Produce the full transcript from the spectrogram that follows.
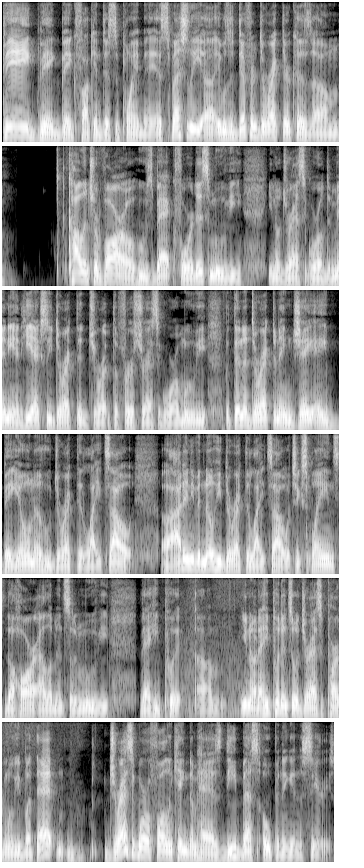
big, big, big fucking disappointment. Especially, uh, it was a different director because um, Colin Trevorrow, who's back for this movie, you know, Jurassic World Dominion, he actually directed the first Jurassic World movie. But then a director named J.A. Bayona, who directed Lights Out, uh, I didn't even know he directed Lights Out, which explains the horror elements of the movie that he put, um, you know, that he put into a Jurassic Park movie. But that Jurassic World Fallen Kingdom has the best opening in the series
